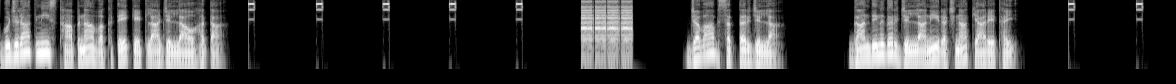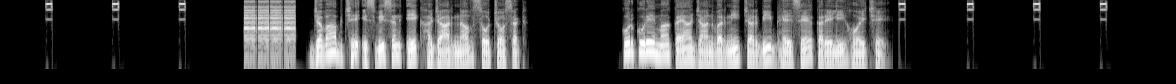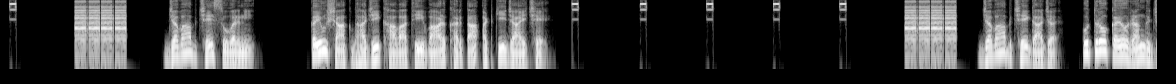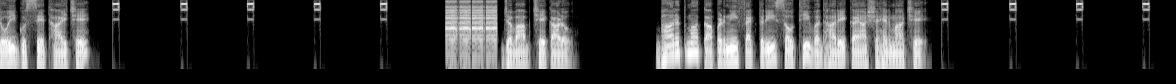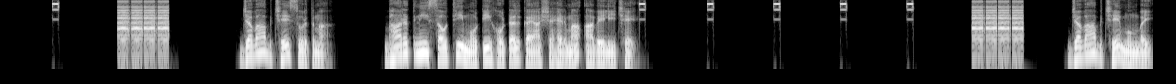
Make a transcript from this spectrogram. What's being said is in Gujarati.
ગુજરાતની સ્થાપના વખતે કેટલા જિલ્લાઓ હતા? જવાબ સત્તર જિલ્લા. ગાંધીનગર જિલ્લાની રચના ક્યારે થઈ? જવાબ છે ઈસવીસન એક હજાર નવસો ચોસઠ. કુરકુરેમાં કયા જાનવરની ચરબી ભેળસેળ કરેલી હોય છે જવાબ છે સુવર્ણી કયું શાકભાજી ખાવાથી વાળ ખરતા અટકી જાય છે જવાબ છે ગાજર કૂતરો કયો રંગ જોઈ ગુસ્સે થાય છે જવાબ છે કાળો ભારતમાં કાપડની ફેક્ટરી સૌથી વધારે કયા શહેરમાં છે? જવાબ છે સુરતમાં. ભારતની સૌથી મોટી હોટલ કયા શહેરમાં આવેલી છે? જવાબ છે મુંબઈ.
